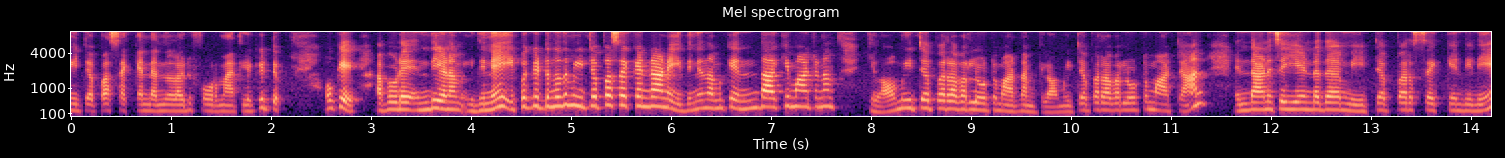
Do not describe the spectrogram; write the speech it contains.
മീറ്റർ പെർ സെക്കൻഡ് എന്നുള്ള ഒരു ഫോർമാറ്റിൽ കിട്ടും. ഓക്കെ അപ്പോൾ ഇവിടെ എന്ത് ചെയ്യണം? ഇതിനെ ഇപ്പൊ കിട്ടുന്നത് മീറ്റർ പെർ സെക്കൻഡ് ആണ്. ഇതിനെ നമുക്ക് എന്താക്കി മാറ്റണം? കിലോമീറ്റർ പെർ അവറിലോട്ട് മാറ്റണം. കിലോമീറ്റർ പെർ അവറിലോട്ട് മാറ്റാൻ എന്താണ് ചെയ്യേണ്ടത്? മീറ്റർ പെർ സെക്കൻഡിനെ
